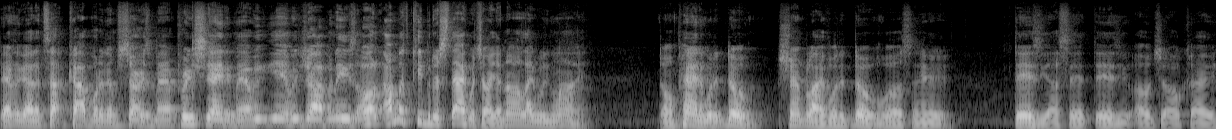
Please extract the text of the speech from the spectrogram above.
Definitely got to top, cop one of them shirts, man. Appreciate it, man. We yeah, we dropping these. Oh, I'm gonna keep it a stack with y'all. Y'all know I like really lying. Don't panic. What it do? Shrimp life. What it do? Who else in here? Dizzy. I said Dizzy. Ocho. Okay.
